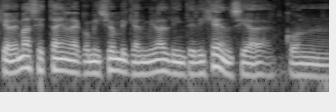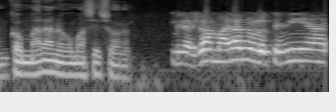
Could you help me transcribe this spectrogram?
que además está en la Comisión Bicameral de Inteligencia con, con Marano como asesor. Mira, yo a Marano lo tenía,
